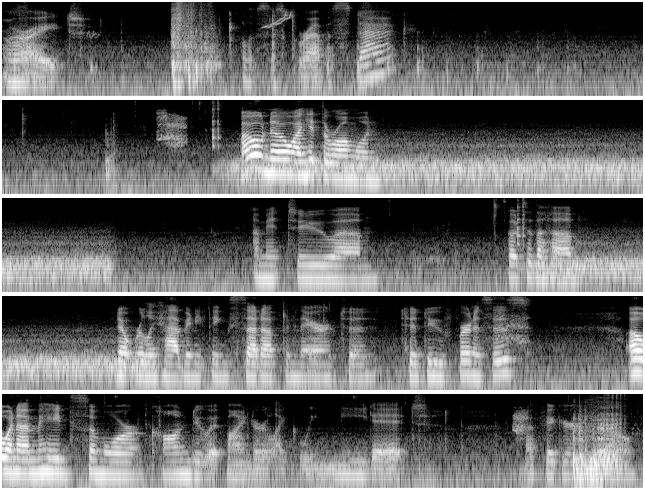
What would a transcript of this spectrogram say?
All right. Let's just grab a stack. Oh no, I hit the wrong one. I meant to um, go to the hub. Don't really have anything set up in there to, to do furnaces. Oh, and I made some more conduit binder like we need it. I figured, you know,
